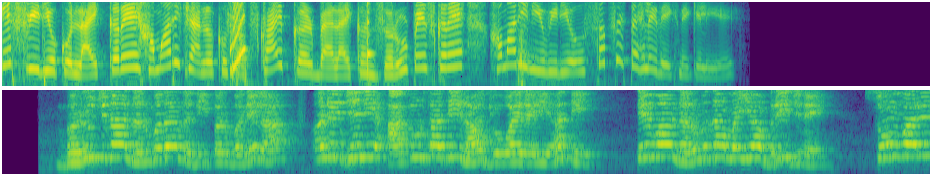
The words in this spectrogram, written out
इस वीडियो को लाइक करें हमारे चैनल को सब्सक्राइब कर बेल आइकन जरूर प्रेस करें हमारी न्यू वीडियो सबसे पहले देखने के लिए ભરૂચના નર્મદા નદી પર બનેલા અને જેની આતુરતાથી રાહ જોવાઈ રહી હતી તેવા નર્મદા મૈયા બ્રિજને સોમવારે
